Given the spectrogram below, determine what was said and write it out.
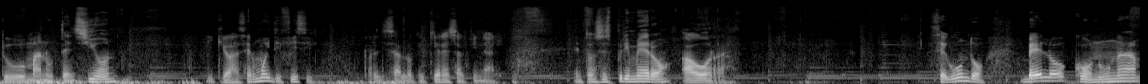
tu manutención y que va a ser muy difícil realizar lo que quieres al final. Entonces primero ahorra. Segundo, velo con una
